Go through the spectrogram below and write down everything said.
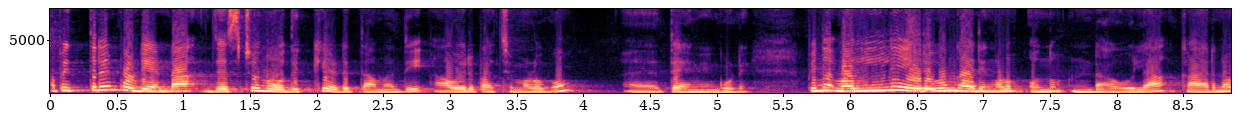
അപ്പോൾ ഇത്രയും പൊടിയണ്ട ജസ്റ്റ് ഒന്ന് ഒതുക്കി എടുത്താൽ മതി. ആ ഒരു പച്ചമുളകും തേങ്ങയും കൂടി. പിന്നെ വലിയ എരിവും കാര്യങ്ങളും ഒന്നും ഉണ്ടാവില്ല കാരണം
